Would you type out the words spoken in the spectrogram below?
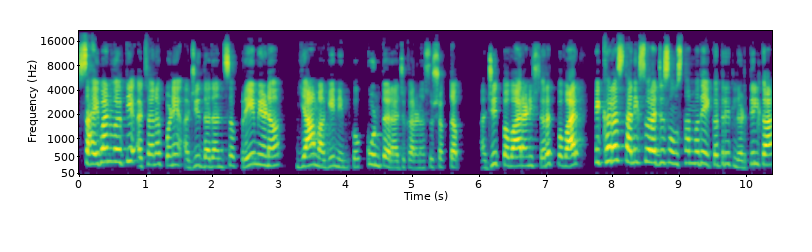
साहेबांवरती अचानकपणे अजितदादांचं प्रेम येणं यामागे नेमकं कोणतं राजकारण असू शकतं? अजित पवार आणि शरद पवार हे खरंच स्थानिक स्वराज्य संस्थांमध्ये एकत्रित लढतील का?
